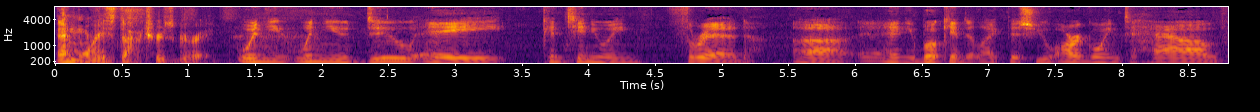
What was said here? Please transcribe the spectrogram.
And Maurice Doctor is great. when you when you do a continuing thread uh, and you bookend it like this, you are going to have,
